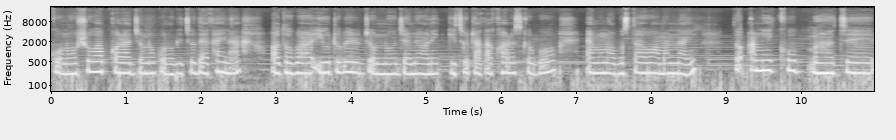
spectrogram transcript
কোনো শো আপ করার জন্য কোনো কিছু দেখাই না। অথবা ইউটিউবের জন্য যে আমি অনেক কিছু টাকা খরচ করব, এমন অবস্থাও আমার নাই। তো আমি খুব, হচ্ছে,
